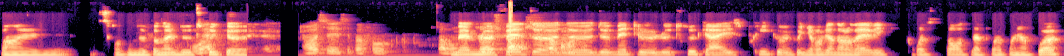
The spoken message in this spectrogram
Enfin, il se rend compte de pas mal de trucs. Euh, ouais, c'est pas faux. même le fait euh, de, de, mettre le, le, truc à esprit quand, quand, il revient dans le rêve et qu'il croise Ford là pour la première fois,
